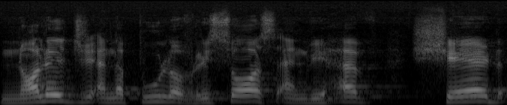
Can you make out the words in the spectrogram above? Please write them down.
knowledge and a pool of resource, and we have shared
